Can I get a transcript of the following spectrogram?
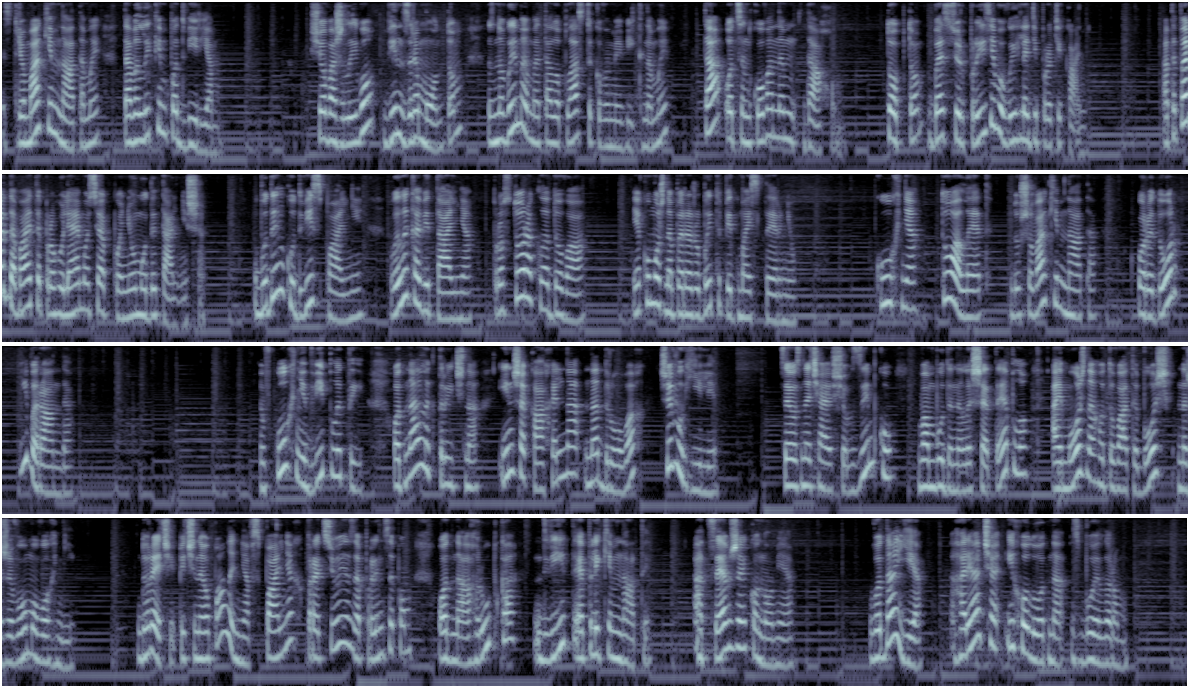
з трьома кімнатами та великим подвір'ям. Що важливо, він з ремонтом, з новими металопластиковими вікнами та оцинкованим дахом, тобто без сюрпризів у вигляді протікань. А тепер давайте прогуляємося по ньому детальніше. У будинку дві спальні, велика вітальня, простора кладова, яку можна переробити під майстерню, кухня, туалет, душова кімната, коридор і веранда. В кухні дві плити: одна електрична, інша кахельна на дровах чи вугіллі. Це означає, що взимку вам буде не лише тепло, а й можна готувати борщ на живому вогні. До речі, пічне опалення в спальнях працює за принципом одна грубка, дві теплі кімнати. А це вже економія. Вода є гаряча і холодна з бойлером.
